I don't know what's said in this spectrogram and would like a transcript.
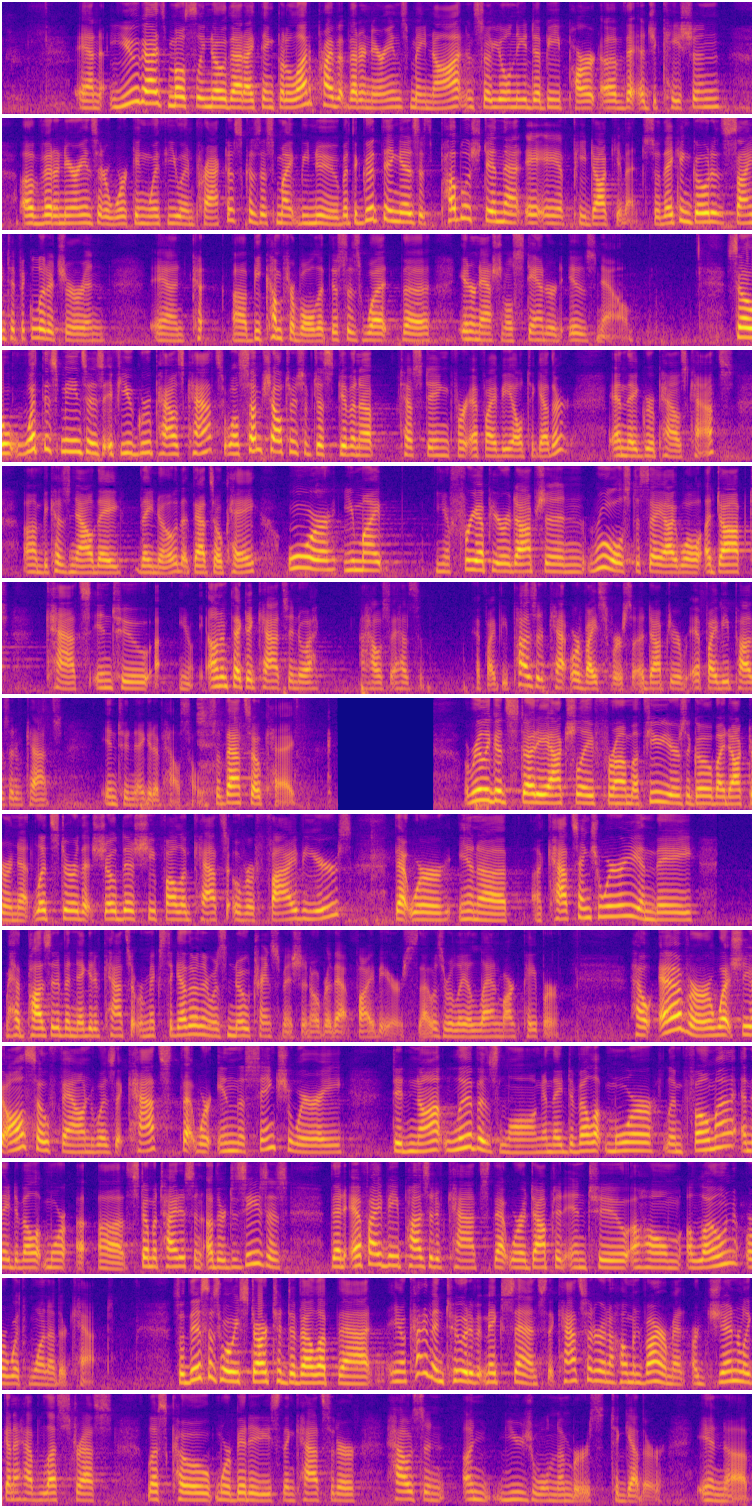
And you guys mostly know that, I think, but a lot of private veterinarians may not, and so you'll need to be part of the education of veterinarians that are working with you in practice, because this might be new. But the good thing is it's published in that AAFP document, so they can go to the scientific literature and, and uh, be comfortable that this is what the international standard is now. So what this means is if you group house cats, well, some shelters have just given up testing for FIV altogether, and they group house cats um, because now they, they know that that's okay. Or you might you know, free up your adoption rules to say, I will adopt cats into, you know, uninfected cats into a, a house that has FIV positive cat, or vice versa. Adopt your FIV positive cats into negative households. So that's okay. A really good study actually from a few years ago by Dr. Annette Litster that showed this. She followed cats over five years that were in a, a cat sanctuary and they had positive and negative cats that were mixed together. There was no transmission over that five years. That was really a landmark paper. However, what she also found was that cats that were in the sanctuary did not live as long and they developed more lymphoma and they developed more uh, uh, stomatitis and other diseases than FIV positive cats that were adopted into a home alone or with one other cat. So this is where we start to develop that, you know, kind of intuitive, it makes sense that cats that are in a home environment are generally gonna have less stress, less comorbidities than cats that are housed in unusual numbers together in uh,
